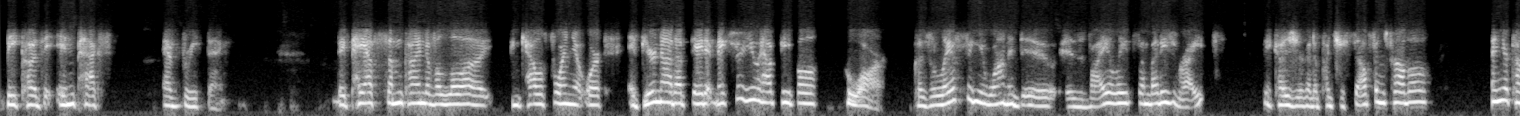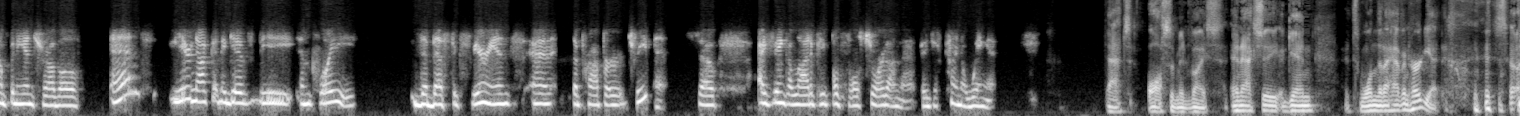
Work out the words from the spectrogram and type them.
because it impacts everything. They pass some kind of a law in California, or if you're not updated, make sure you have people who are. Because the last thing you want to do is violate somebody's rights because you're going to put yourself in trouble and your company in trouble. And you're not going to give the employee the best experience and the proper treatment. So I think a lot of people fall short on that. They just kind of wing it. That's awesome advice. And actually, again, it's one that I haven't heard yet. so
